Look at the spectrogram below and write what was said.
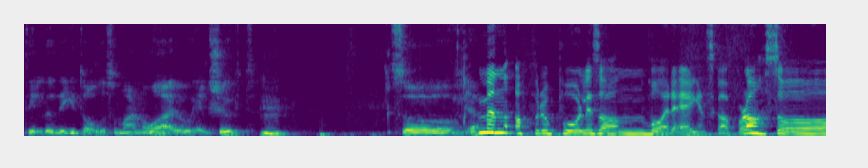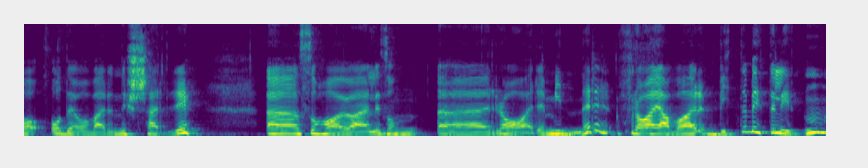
til det digitale som er nå, er jo helt sjukt. Mm. Så, ja. Men apropos liksom våre egenskaper, da, så, og det å være nysgjerrig, så har jo jeg litt sånn eh, rare minner fra jeg var bitte, bitte liten.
